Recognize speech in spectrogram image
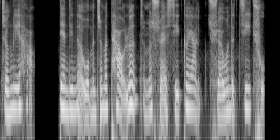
整理好，奠定了我们怎么讨论、怎么学习各样学问的基础。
